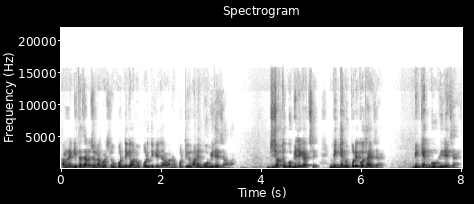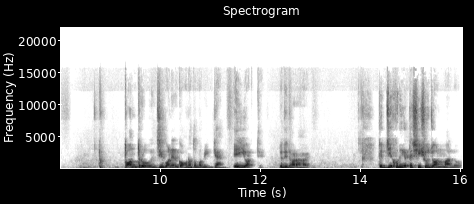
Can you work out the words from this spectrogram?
আমরা গীতাতে আলোচনা করেছিলাম, উপর দিকে মানে উপর দিকে যাওয়া না, উপর দিকে মানে গভীরে যাওয়া। যত গভীরে গেছে, বিজ্ঞান উপরে কোথায় যায়? বিজ্ঞান গভীরে যায়। তন্ত্র জীবনের গহনতম বিজ্ঞান, এই অর্থে যদি ধরা হয়। তো যে একটা শিশু জন্মালো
